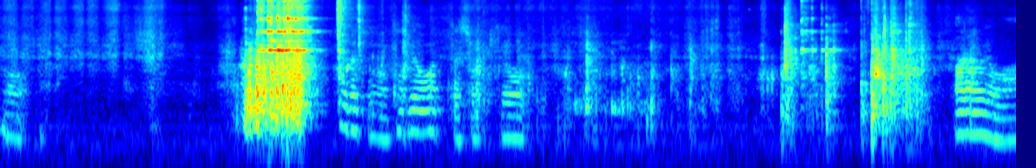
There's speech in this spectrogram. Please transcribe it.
もう家族の食べ終わった食器を洗うのは。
